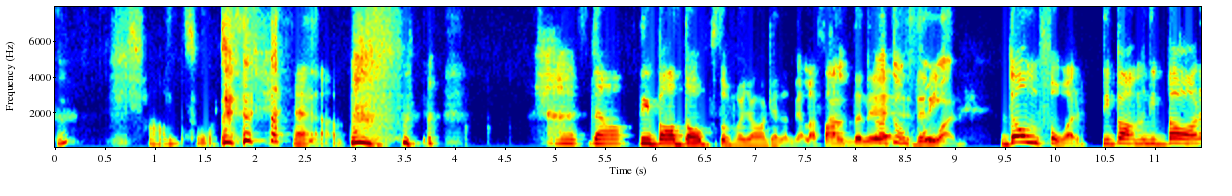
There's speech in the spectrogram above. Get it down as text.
Mm. Fan, svårt. Eh, ja, det är bara de som får jaga den i alla fall. Den är, ja, de den är- får. De får. Det är bara, men det är bara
